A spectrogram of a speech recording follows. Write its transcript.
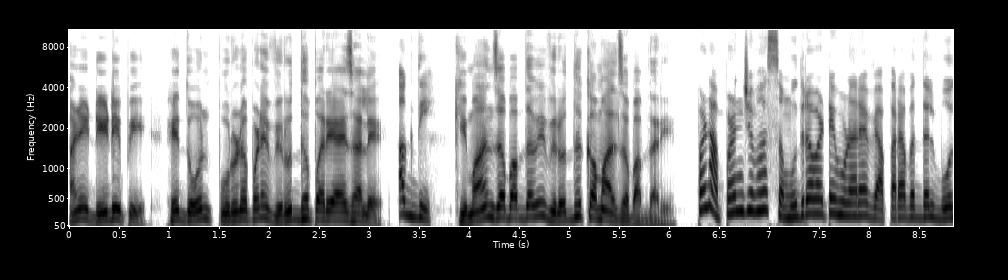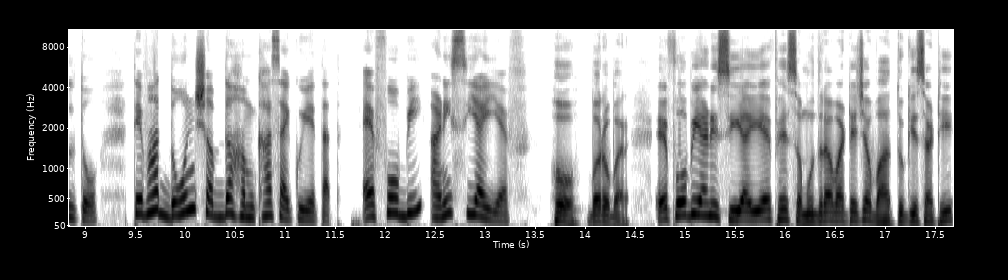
आणि DDP हे दोन पूर्णपणे विरुद्ध पर्याय झाले. अगदी. किमान जबाबदारी विरुद्ध कमाल जबाबदारी. पण आपण जेव्हा समुद्रवाटे होणाऱ्या व्यापाराबद्दल बोलतो तेव्हा दोन शब्द हमखास ऐकू येतात. एफओबी आणि सीआयएफ हो बरोबर. FOB आणि CIF हे समुद्रावाटेच्या वाहतुकीसाठी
